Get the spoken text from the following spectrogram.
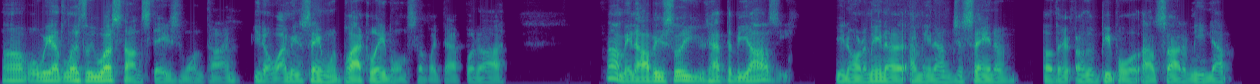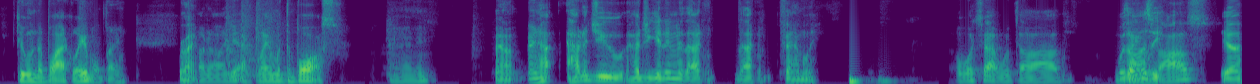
Uh, well, we had Leslie West on stage one time. You know, I mean, same with Black Label and stuff like that. But uh, no, I mean, obviously, you'd have to be Ozzy. You know what I mean? I, I mean, I'm just saying of other other people outside of me not doing the Black Label thing. Right. But uh, yeah, playing with the boss. You know what I mean? Yeah, and how, how did you how did you get into that that family Oh, what's that with uh with Ozzy? Oz? Yeah.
